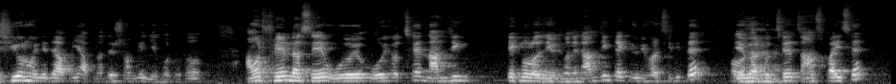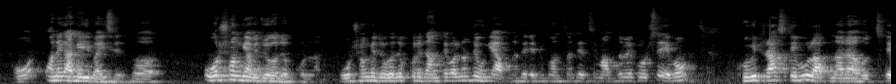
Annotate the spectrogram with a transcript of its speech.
শিওর হইনি যে আপনি আপনাদের সঙ্গে ইয়ে করব। তো আমার ফ্রেন্ড আছে ওই হচ্ছে নানজিং টেকনোলজি মানে নানজিং টেক ইউনিভার্সিটিতে এবার হ্যাঁ, হচ্ছে চান্স পাইছে। ও অনেক আগেই পাইছে। তো ওর সঙ্গে আমি যোগাযোগ করলাম। ওর সঙ্গে যোগাযোগ করে জানতে পারলাম যে উনি আপনাদের এডু কনসালটেন্সির মাধ্যমে করছে এবং আচ্ছা। খুবই ট্রাস্টেবল আপনারা হচ্ছে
